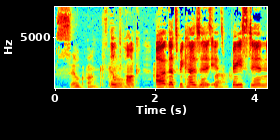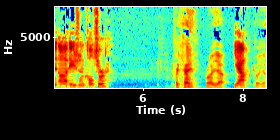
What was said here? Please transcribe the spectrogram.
Silk punk. Silk cool. punk. Uh, that's because it, What's it's based in uh, Asian culture. Okay. Right. Yeah. Yeah, Got you.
